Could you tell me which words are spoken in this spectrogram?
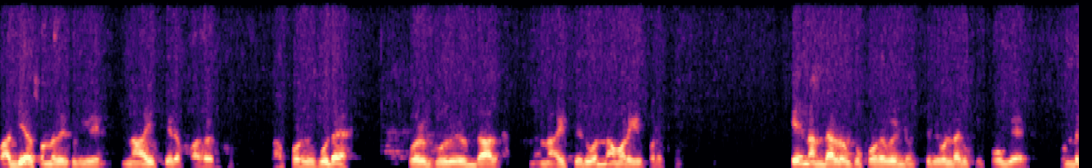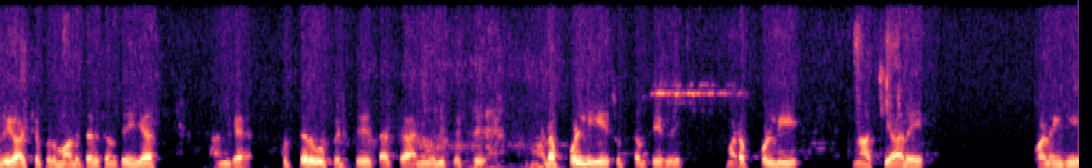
பாத்தியா சொன்னதை சொல்கிறேன். நாய் பிறப்பாக இருக்கும். அப்பொழுது கூட ஒரு குரு இருந்தால் அந்த நாய் திருவண்ணாமலையை பிறக்கும். ஏன் அந்த அளவுக்கு போக வேண்டும்? திருவள்ளருக்கு போக சுந்தரி காட்சி பெருமாளை தரிசனம் செய்யுங்க. அங்கே உத்தரவு பெற்று தக்க அனுமதி பெற்று மடப்பள்ளியை சுத்தம் செய்து மடப்பள்ளி நாச்சியாரை வணங்கி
